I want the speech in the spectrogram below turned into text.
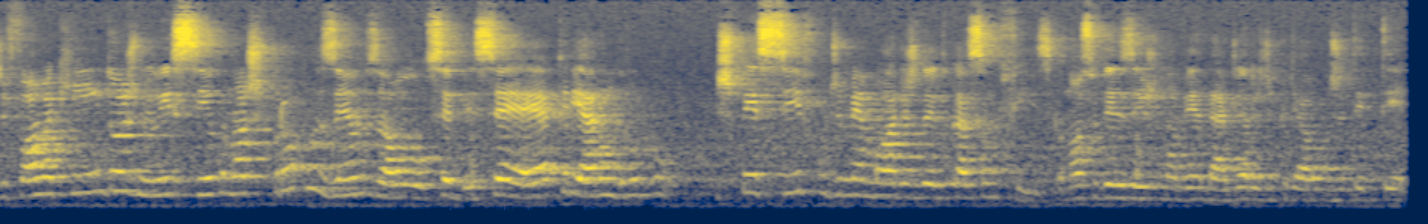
de forma que em 2005 nós propusemos ao CBCE criar um grupo específico de memórias da educação física. Nosso desejo, na verdade, era de criar um GTT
